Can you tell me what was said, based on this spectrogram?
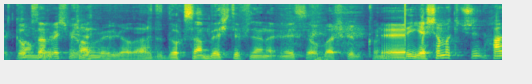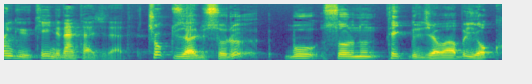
e, kan, 95 ver, kan veriyorlardı. 95'te falan neyse o başka bir konu. Ee, yaşamak için hangi ülkeyi neden tercih ederdi? Çok güzel bir soru. Bu sorunun tek bir cevabı yok.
